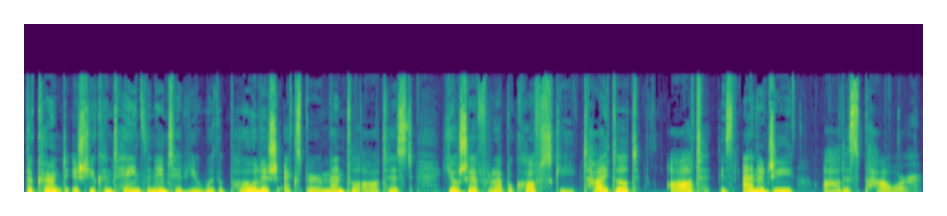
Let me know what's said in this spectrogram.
the current issue contains an interview with a Polish experimental artist, Józef Robakowski, titled Art is Energy, Art is Power.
